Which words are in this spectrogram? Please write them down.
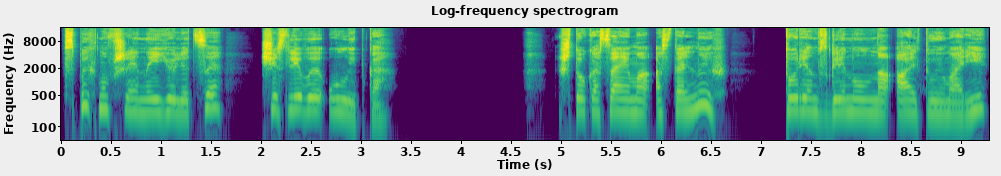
вспыхнувшая на ее лице счастливая улыбка. Что касаемо остальных, Ториан взглянул на Альту и Мари,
